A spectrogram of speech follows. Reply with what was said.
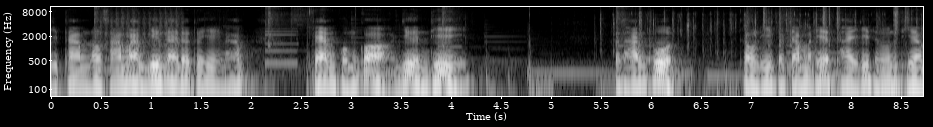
ติดตามเราสามารถยื่นได้ด้วยตัวเองนะครับ แฟนผมก็ยื่นที่สถานทูตเกาหลีประจำประเทศไทยที่ถนนเทียม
